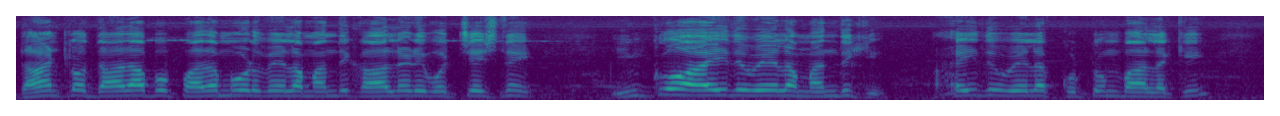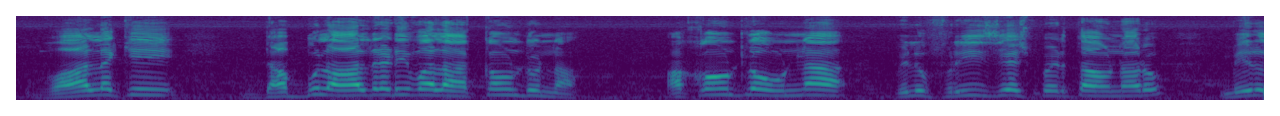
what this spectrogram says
దాంట్లో దాదాపు పదమూడు వేల మందికి ఆల్రెడీ వచ్చేసినాయి. ఇంకో ఐదు వేల మందికి ఐదు వేల కుటుంబాలకి వాళ్ళకి డబ్బులు ఆల్రెడీ వాళ్ళ అకౌంట్ ఉన్న అకౌంట్లో ఉన్న వీళ్ళు ఫ్రీజ్ చేసి పెడతా ఉన్నారు. మీరు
